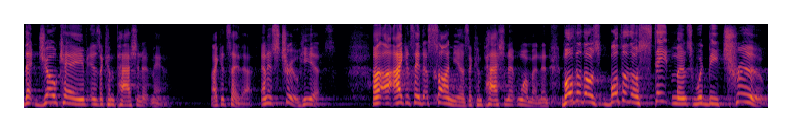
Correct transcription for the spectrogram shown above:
that Joe Cave is a compassionate man. I could say that. And it's true, he is. Uh, I could say that Sonia is a compassionate woman. And both of, those, both of those statements would be true.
